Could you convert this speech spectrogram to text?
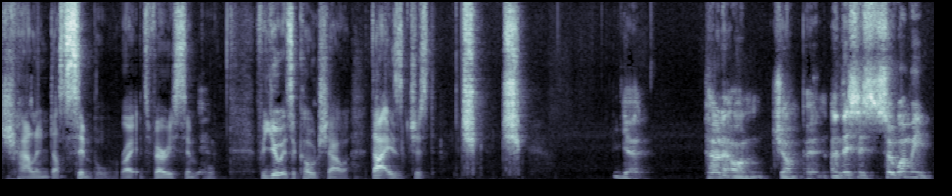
challenge. That's simple, right? It's very simple. For you, it's a cold shower. That is just. Yeah. Turn it on, jump in. And this is so when we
